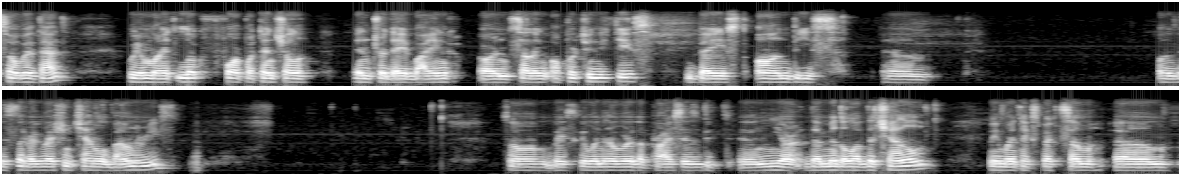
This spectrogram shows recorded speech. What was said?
So with that, we might look for potential intraday buying or selling opportunities based on these um, on this regression channel boundaries. So basically whenever the price is uh, near the middle of the channel, we might expect some um,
